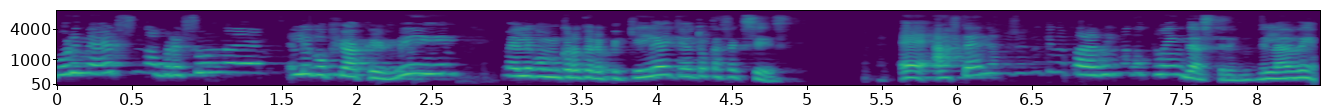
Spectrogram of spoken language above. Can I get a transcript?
μπορεί να έρθει να βρεθούν ε, λίγο πιο ακριβή, με λίγο μικρότερη ποικιλία και ούτω καθεξής. Ε, αυτά είναι νομίζω είναι και τα παραδείγματα του industry. δηλαδη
